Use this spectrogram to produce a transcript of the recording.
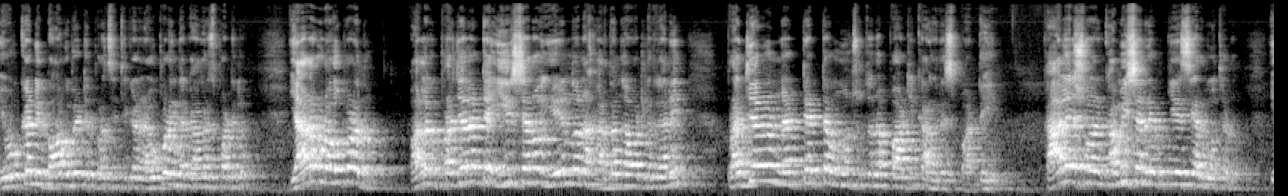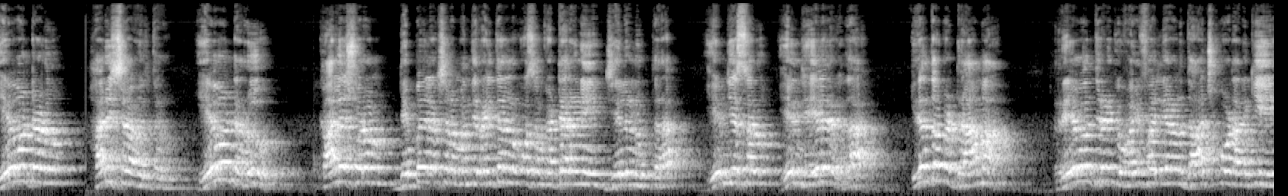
ఈ ఒక్కడిని బాగుపెట్టే ప్రసిద్ధి ఇక్కడ అవుపడింది కాంగ్రెస్ పార్టీలో. యాడ కూడా అవుపడదు. వాళ్ళకు ప్రజలంటే ఈర్ష్యనో ఏందో నాకు అర్థం కావట్లేదు కానీ ప్రజలను నట్టెట్ట ముంచుతున్న party Congress party. Kaleshwaram commission రేపు కేసీఆర్ పోతాడు. ఏమంటాడు? హరీష్ రావు వెళ్తారు ఏమంటారు కాళేశ్వరం డెబ్బై లక్షల మంది రైతన్నుల కోసం కట్టారని జైలు నొప్పుతారా ఏం చేస్తారు? ఏం చేయలేరు కదా? ఇదంతా ఒక డ్రామా. రేవంత్ రెడ్డికి వైఫల్యాలను దాచుకోవడానికి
